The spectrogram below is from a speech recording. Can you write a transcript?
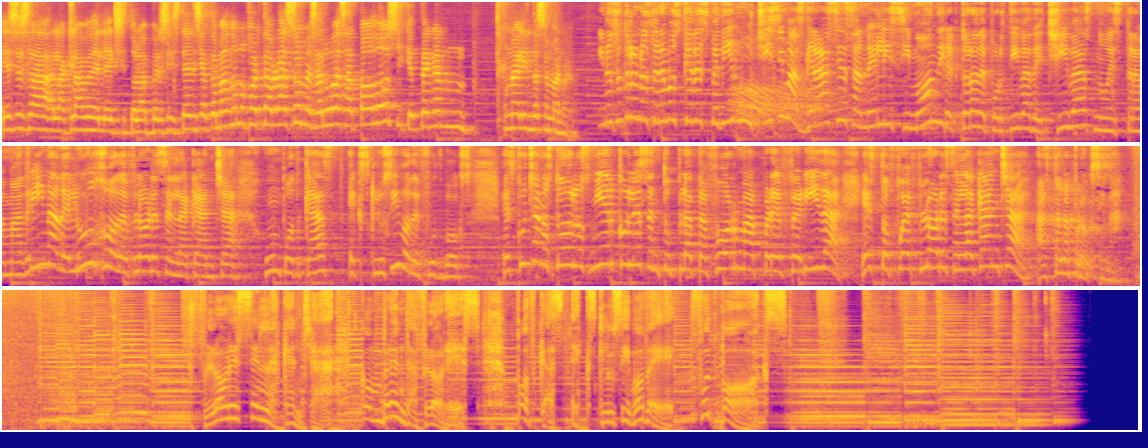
Esa es la, la clave del éxito, la persistencia. Te mando un fuerte abrazo, me saludas a todos y que tengan una linda semana. Y nosotros nos tenemos que despedir. Muchísimas gracias a Nelly Simón, directora deportiva de Chivas, nuestra madrina de lujo de Flores en la Cancha, un podcast exclusivo de Footbox. Escúchanos todos los miércoles en tu plataforma preferida. Esto fue Flores en la Cancha. Hasta la próxima. Flores en la Cancha con Brenda Flores, podcast exclusivo de Footbox.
